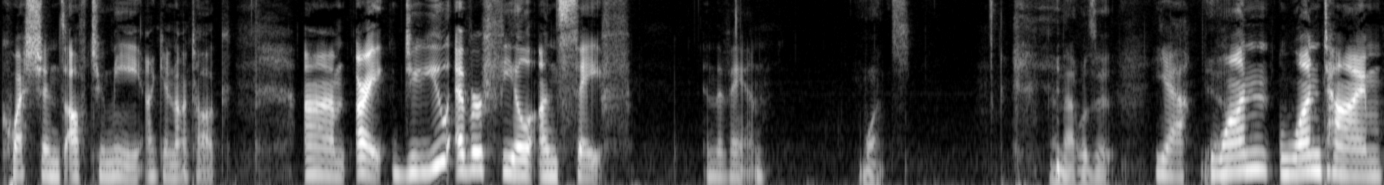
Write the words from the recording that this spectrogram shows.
questions off to me. I cannot talk. Um all right, do you ever feel unsafe in the van? Once. And that was it. Yeah. Yeah. One one time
